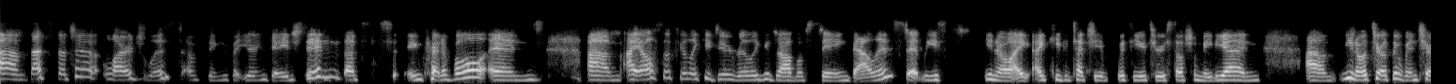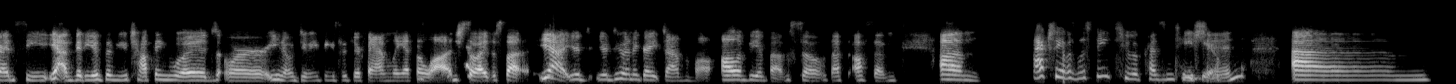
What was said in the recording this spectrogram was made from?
um, that's such a large list of things that you're engaged in. That's incredible. And um, I also feel like you do a really good job of staying balanced. At least, you know, I, I keep in touch with you through social media. And, um, you know, throughout the winter, I'd see, yeah, videos of you chopping wood or, you know, doing things with your family at the lodge. So I just thought, yeah, you're, you're doing a great job of all, all of the above. So that's awesome. Um, actually, I was listening to a presentation um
